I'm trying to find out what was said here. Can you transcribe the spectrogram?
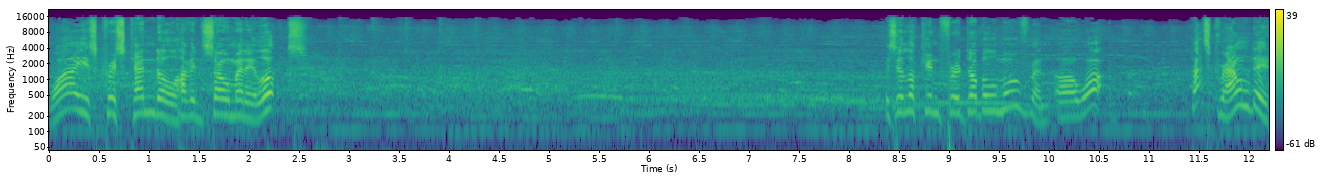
Why is Chris Kendall having so many looks? Is he looking for a double movement or what? That's grounded.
